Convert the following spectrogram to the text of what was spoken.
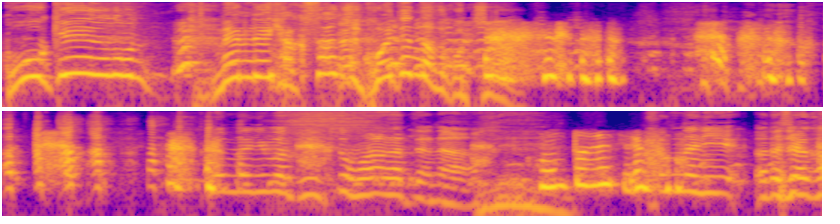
合計の年齢130超えてんだぞ、こっちは。こんなにうまくいくと思わなかったよな。本当ですよ。こんなに私が考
